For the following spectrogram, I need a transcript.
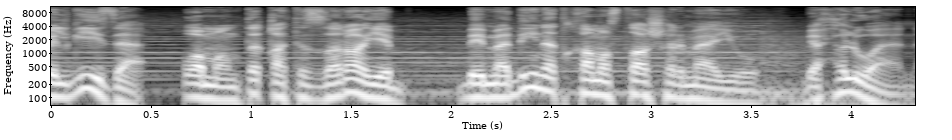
بالجيزة ومنطقة الزرايب بمدينة 15 مايو بحلوان.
